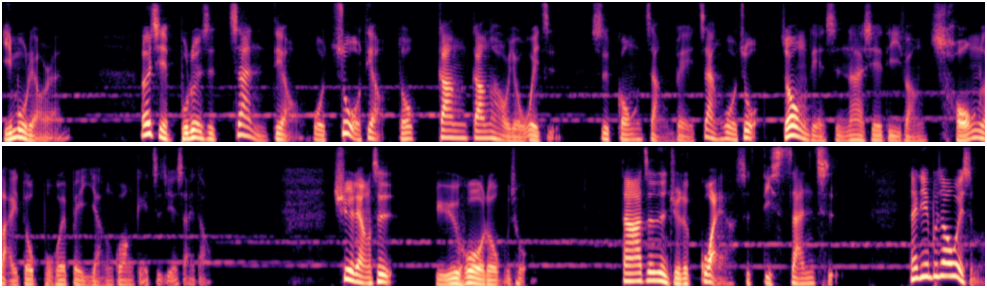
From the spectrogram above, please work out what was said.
一目了然，而且不论是站钓或坐钓，都刚刚好有位置，是供长辈站或坐。重点是那些地方从来都不会被阳光给直接晒到。去了两次，鱼货都不错。大家真正觉得怪啊，是第三次。那天不知道为什么，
